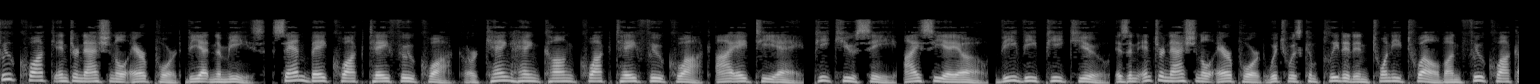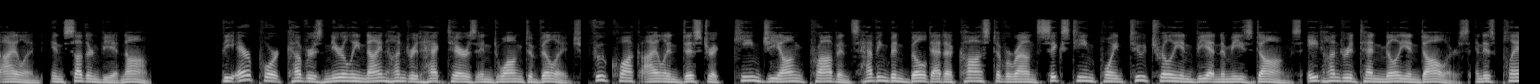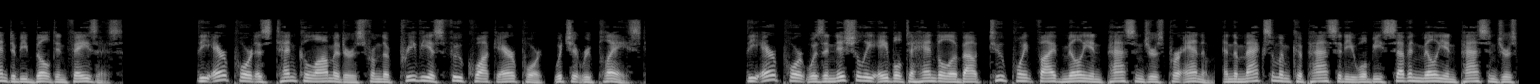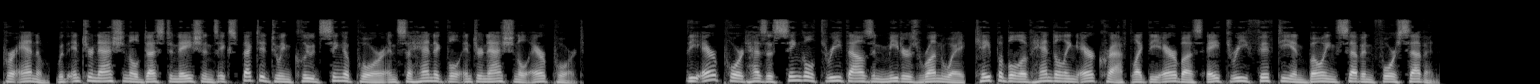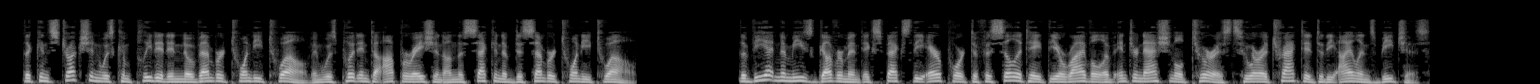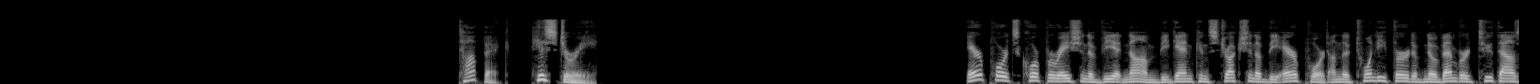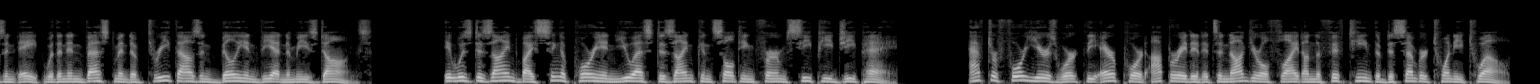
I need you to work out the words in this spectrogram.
Phu Quoc International Airport Vietnamese, San Bay Quoc Te Phu Quoc or Cang Hang Kong Quoc Te Phu Quoc IATA, PQC, ICAO, VVPQ is an international airport which was completed in 2012 on Phu Quoc Island, in southern Vietnam. The airport covers nearly 900 hectares in Duong To village, Phu Quoc Island District, Kien Giang Province having been built at a cost of around 16.2 trillion Vietnamese dongs $810 million and is planned to be built in phases. The airport is 10 kilometers from the previous Phu Quoc Airport, which it replaced. The airport was initially able to handle about 2.5 million passengers per annum, and the maximum capacity will be 7 million passengers per annum, with international destinations expected to include Singapore and Sihanoukville International Airport. The airport has a single 3,000 metres runway, capable of handling aircraft like the Airbus A350 and Boeing 747. The construction was completed in November 2012 and was put into operation on 2 December 2012. The Vietnamese government expects the airport to facilitate the arrival of international tourists who are attracted to the island's beaches. History Airports Corporation of Vietnam began construction of the airport on 23 November 2008 with an investment of 3,000 billion Vietnamese dongs. It was designed by Singaporean U.S. design consulting firm CPG. After four years' work the airport operated its inaugural flight on 15 December 2012.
